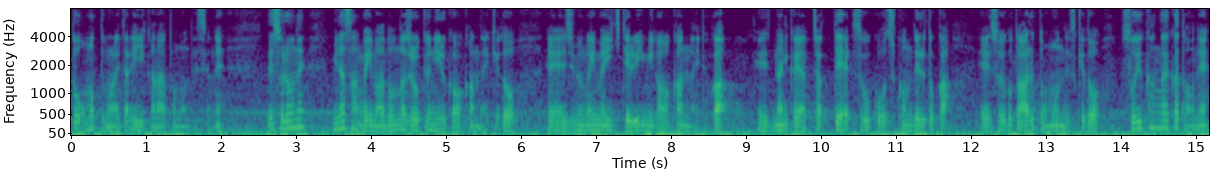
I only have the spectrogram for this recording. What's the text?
と思ってもらえたらいいかなと思うんですよね。でそれをね皆さんが今どんな状況にいるか分かんないけど、えー、自分が今生きてる意味が分かんないとか、えー、何かやっちゃってすごく落ち込んでるとか、えー、そういうことあると思うんですけどそういう考え方をね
